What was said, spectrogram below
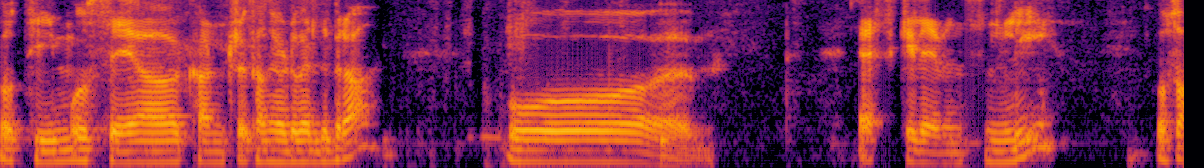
og Team Osea kanskje kan gjøre det veldig bra. Og eh, Eskil Evensen Lie. Og så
